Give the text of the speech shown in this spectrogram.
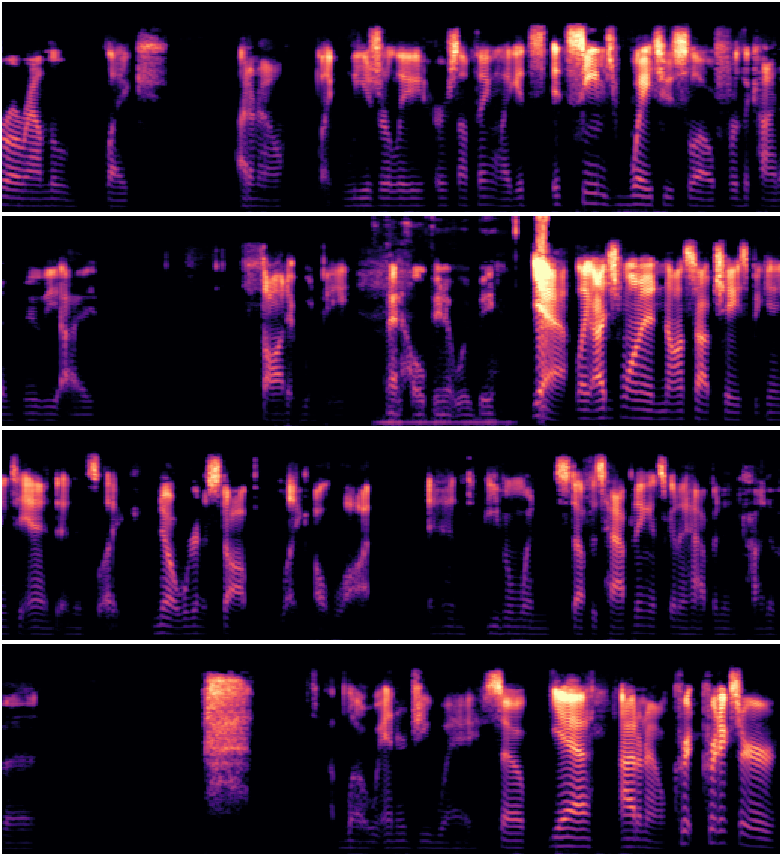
throw around the like I don't know, like leisurely or something. Like it's it seems way too slow for the kind of movie I thought it would be. And hoping it would be. Yeah, like I just wanted a nonstop chase beginning to end, and it's like, no, we're gonna stop like a lot, and even when stuff is happening, it's gonna happen in kind of a low energy way. So yeah, I don't know. Crit- critics are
